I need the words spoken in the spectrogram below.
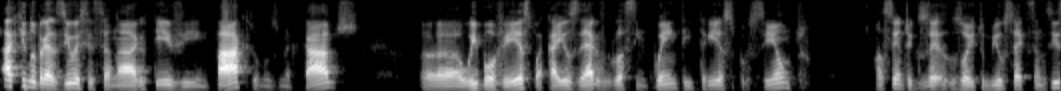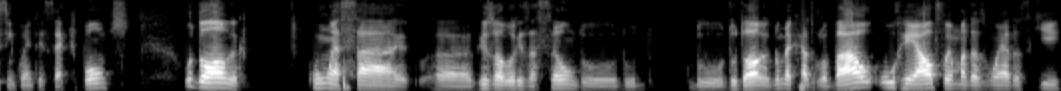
Aqui no Brasil, esse cenário teve impacto nos mercados. Uh, o Ibovespa caiu 0,53% a 118.757 pontos. O dólar, com essa uh, desvalorização do, do, do, do dólar no mercado global, o real foi uma das moedas que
